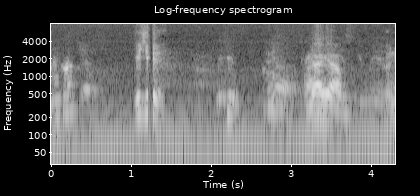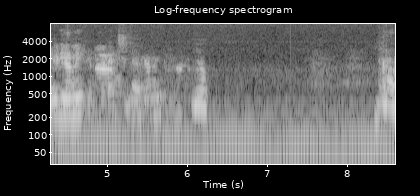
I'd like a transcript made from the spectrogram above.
Venkat? Yeah. Vijay? Yeah. Yeah, yeah. Please me Can you hear me? Yeah. Yeah,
